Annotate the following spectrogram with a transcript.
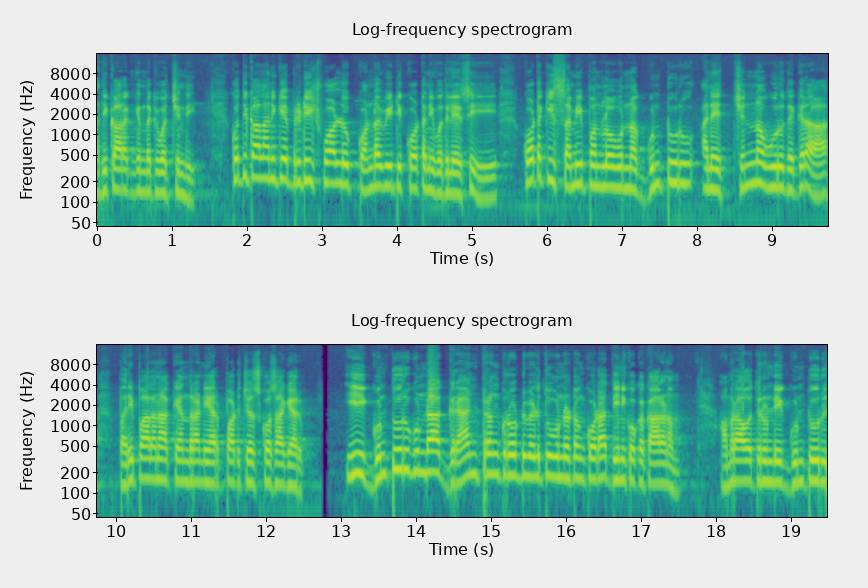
అధికారం కిందకి వచ్చింది. కొద్ది కాలానికే బ్రిటిష్ వాళ్ళు కొండవీటి కోటని వదిలేసి కోటకి సమీపంలో ఉన్న గుంటూరు అనే చిన్న ఊరు దగ్గర పరిపాలనా కేంద్రాన్ని ఏర్పాటు చేసుకోసాగారు. ఈ గుంటూరు గుండా గ్రాండ్ ట్రంక్ రోడ్డు వెళుతూ ఉండటం కూడా దీనికి ఒక కారణం. అమరావతి నుండి గుంటూరు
